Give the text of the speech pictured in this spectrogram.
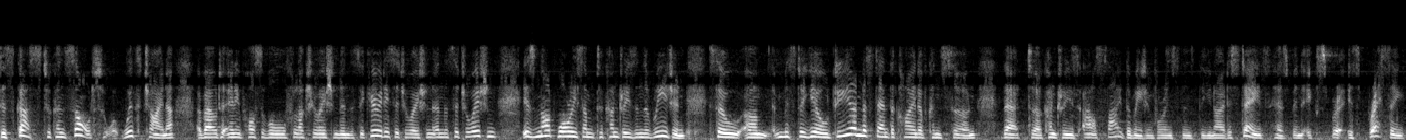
discuss, to consult with China about any possible fluctuation in the security situation, and the situation is not worrisome to countries in the region. So, um, Mr. You, do you understand the kind of concern that uh, countries outside the region, for instance, the United States, has been expre expressing,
